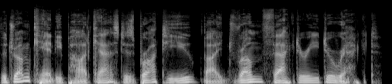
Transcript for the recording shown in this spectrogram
The Drum Candy podcast is brought to you by Drum Factory Direct.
